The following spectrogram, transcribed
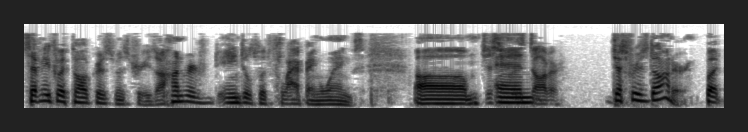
70 foot tall Christmas trees, a hundred angels with flapping wings. Um, just and, for his daughter. Just for his daughter. But,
